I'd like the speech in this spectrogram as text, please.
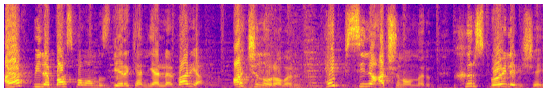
ayak bile basmamamız gereken yerler var ya. Açın oraları. Hepsini açın onların. Hırs böyle bir şey.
